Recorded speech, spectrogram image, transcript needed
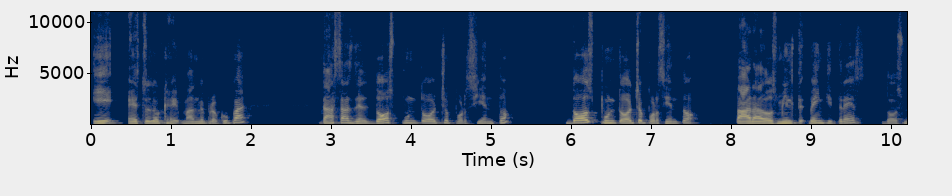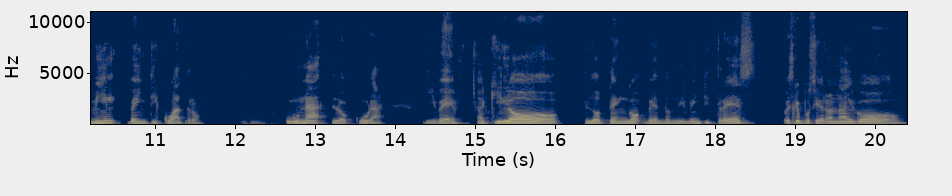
Y esto es lo que más me preocupa. Tasas del 2.8%, 2.8% para 2023-2024. Una locura. Y ve, aquí lo, lo tengo, ve, en 2023, es que pusieron algo,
